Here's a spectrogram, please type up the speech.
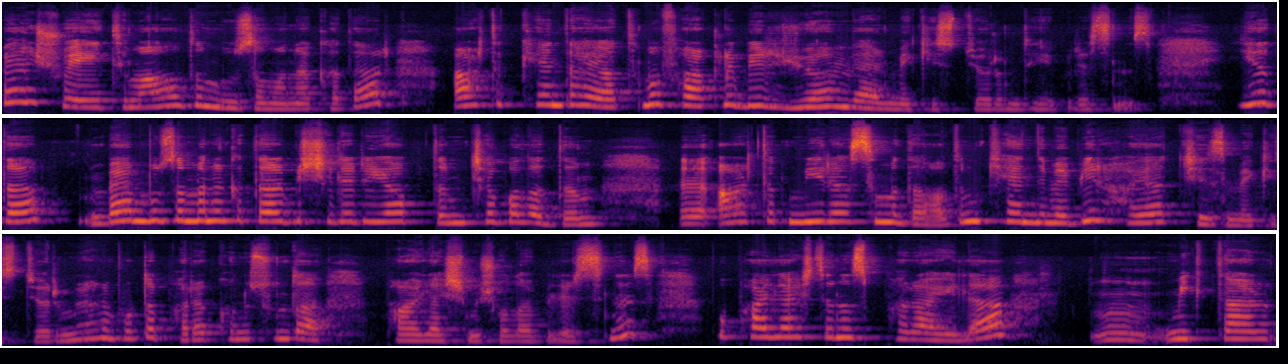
ben şu eğitimi aldım bu zamana kadar artık kendi hayatıma farklı bir yön vermek istiyorum diyebilirsiniz. Ya da ben bu zamana kadar bir şeyleri yaptım, çabaladım. E, artık mirasımı da aldım. Kendime bir hayat çizmek istiyorum. Yani burada para konusunda paylaşmış olabilirsiniz. Bu paylaştığınız parayla miktar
